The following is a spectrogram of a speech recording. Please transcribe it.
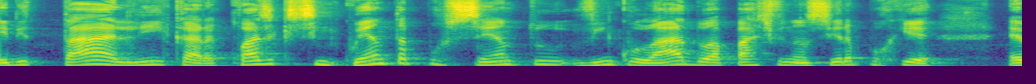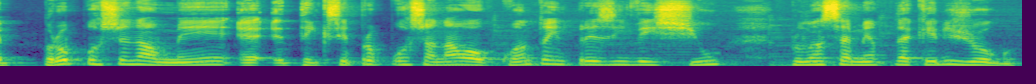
ele tá ali, cara, quase que 50% vinculado à parte financeira, porque é proporcionalmente. é- é- tem que ser proporcional ao quanto a empresa investiu pro lançamento daquele jogo.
